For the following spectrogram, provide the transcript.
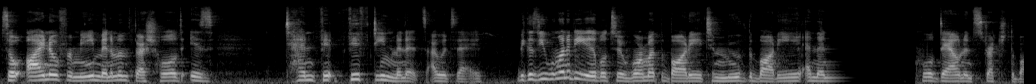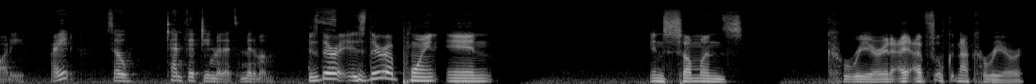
So I know for me, minimum threshold is 10, 15 minutes, I would say, because you want to be able to warm up the body, to move the body, and then cool down and stretch the body, right? So 10, 15 minutes minimum. Is there is there a point in in someone's career and I, I've not career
